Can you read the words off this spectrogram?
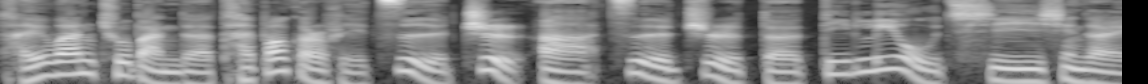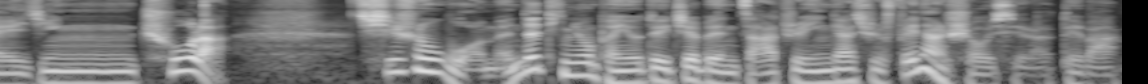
台湾出版的《Typography》自制啊，自制的第六期现在已经出了，其实我们的听众朋友对这本杂志应该是非常熟悉了，对吧？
